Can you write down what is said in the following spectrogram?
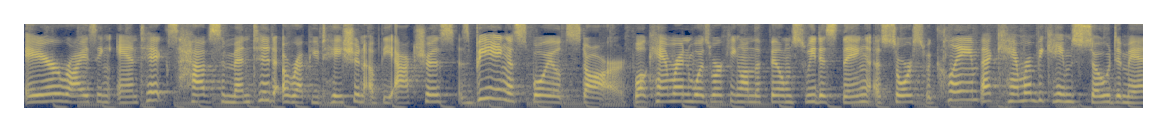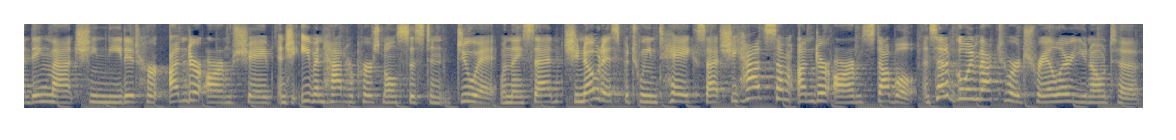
air-rising antics have cemented a reputation of the actress as being a spoiled star. While Cameron was working on the film Sweetest Thing, a source would claim that Cameron became so demanding that she needed her underarm shaved and she even had her personal assistant do it when they said she noticed between takes that she had some underarm stubble. Instead of going back to her trailer, you know, to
